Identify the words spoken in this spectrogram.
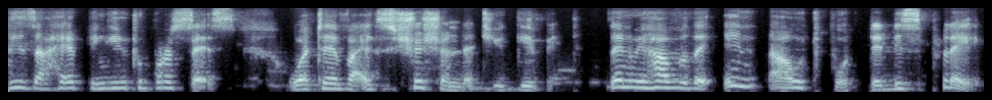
These are helping you to process whatever execution that you give it. Then we have the in output, the display.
